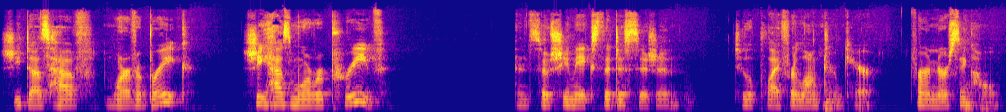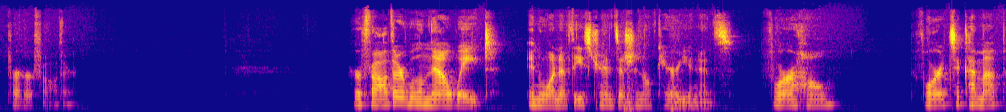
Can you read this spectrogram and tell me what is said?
She does have more of a break, she has more reprieve. And so she makes the decision to apply for long term care for a nursing home for her father. Her father will now wait in one of these transitional care units for a home, for it to come up.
